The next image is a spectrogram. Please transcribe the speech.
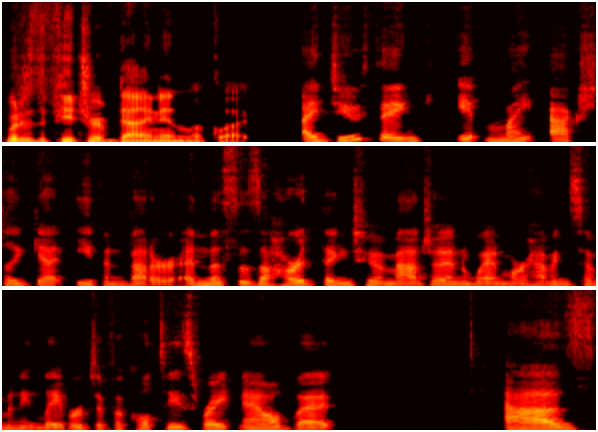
What does the future of dine-in look like? I do think it might actually get even better. And this is a hard thing to imagine when we're having so many labor difficulties right now. But as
